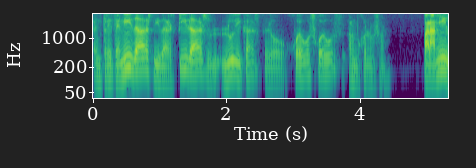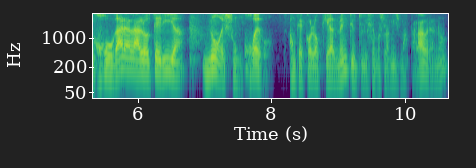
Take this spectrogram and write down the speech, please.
entretenidas, divertidas, lúdicas, pero juegos, juegos, a lo mejor no son. Para mí, jugar a la lotería no es un juego, aunque coloquialmente utilicemos la misma palabra, ¿no?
